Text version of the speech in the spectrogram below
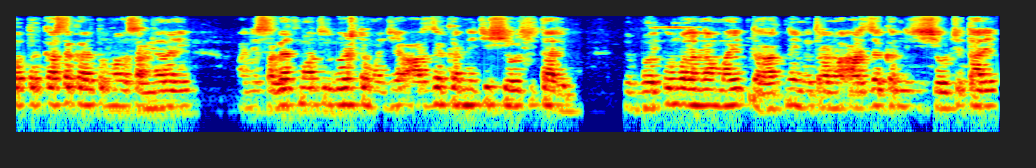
पद्धत कसं काय तुम्हाला सांगणार आहे. आणि सगळ्यात महत्त्वाची गोष्ट म्हणजे अर्ज करण्याची शेवटची तारीख. हे भरपूर मुलांना माहीत राहत नाही मित्रांनो अर्ज करण्याची शेवटची तारीख.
